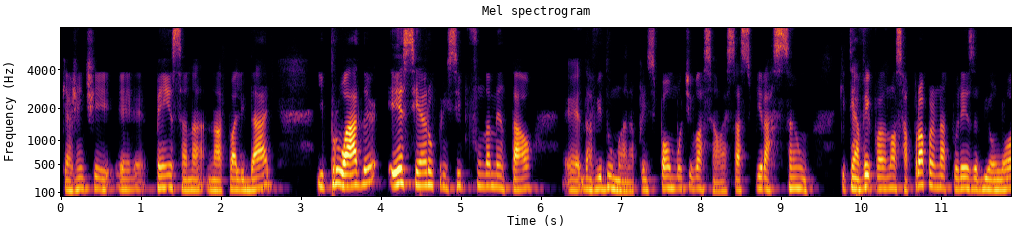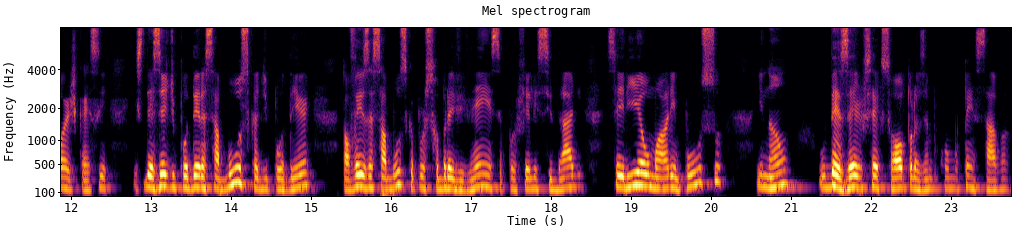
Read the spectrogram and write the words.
que a gente é, pensa na, na, atualidade. E para o Adler, esse era o princípio fundamental é, da vida humana, a principal motivação, essa aspiração que tem a ver com a nossa própria natureza biológica, esse, esse desejo de poder, essa busca de poder, talvez essa busca por sobrevivência, por felicidade, seria o maior impulso e não o desejo sexual, por exemplo, como pensava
